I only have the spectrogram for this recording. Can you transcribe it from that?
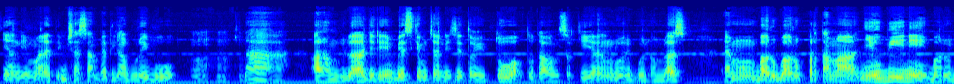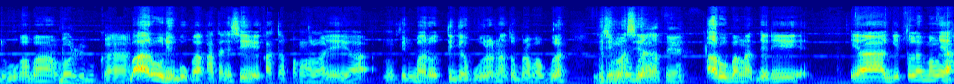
yang di mana bisa sampai 30.000 ribu Mhm. nah alhamdulillah jadi base camp Candi Cito itu waktu tahun sekian 2016 emang baru-baru pertama newbie nih baru dibuka bang baru dibuka. baru dibuka katanya sih kata pengelolanya ya mungkin baru tiga bulan atau berapa bulan jadi baru masih banget ya. baru banget jadi ya gitulah bang ya.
